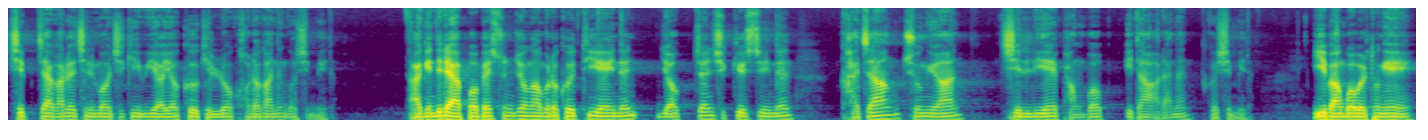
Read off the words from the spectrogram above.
십자가를 짊어지기 위하여 그 길로 걸어가는 것입니다. 악인들의 악법에 순종함으로 그 뒤에 있는 역전시킬 수 있는 가장 중요한 진리의 방법이다라는 것입니다. 이 방법을 통해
